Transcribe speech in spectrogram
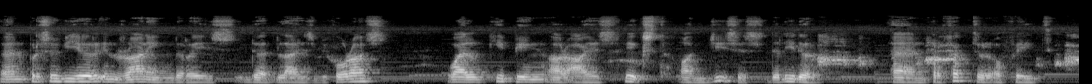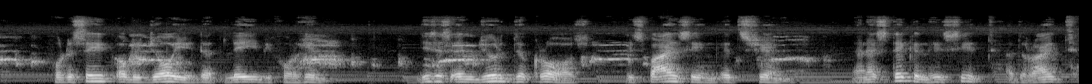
and persevere in running the race that lies before us while keeping our eyes fixed on Jesus, the leader and perfecter of faith, for the sake of the joy that lay before him. Jesus endured the cross, despising its shame, and has taken his seat at the right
